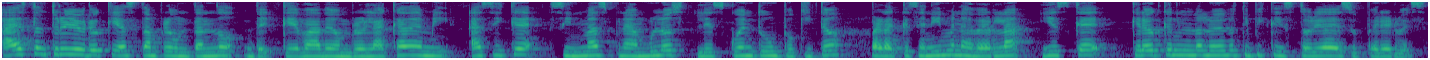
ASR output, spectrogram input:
A esta altura yo creo que ya están preguntando de qué va de Umbrella Academy, así que sin más preámbulos les cuento un poquito para que se animen a verla y es que creo que no es una típica historia de superhéroes.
